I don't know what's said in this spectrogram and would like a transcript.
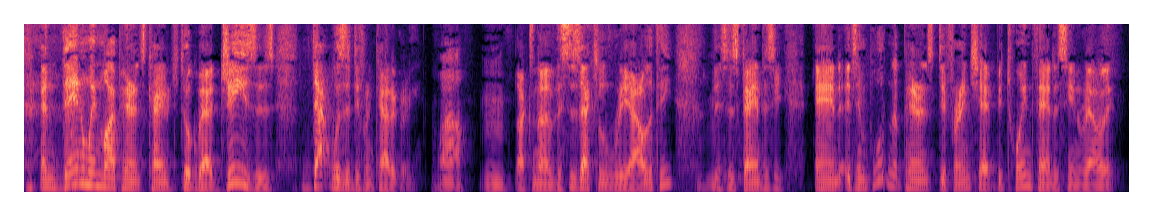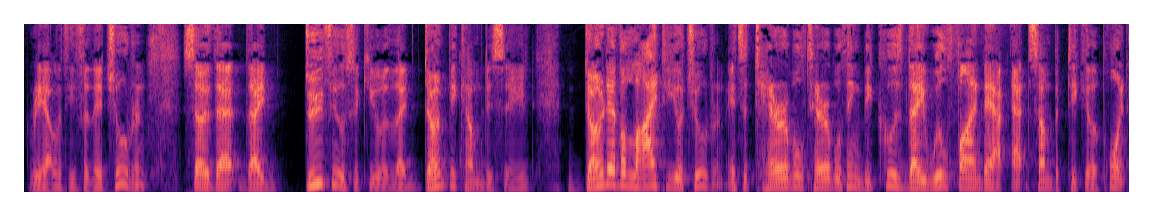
and then when my parents came to talk about Jesus, that was a different category. wow. Mm. Like, no, this is actual reality. This is fantasy. And it's important that parents differentiate between fantasy and reality, reality for their children so that they do feel secure, they don't become deceived. Don't ever lie to your children. It's a terrible, terrible thing because they will find out at some particular point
